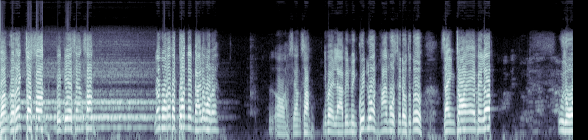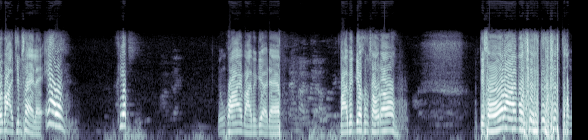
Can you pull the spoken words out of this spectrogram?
Vâng, Greg cho Son, bên kia sang Son. Lô 1 đã bật quân lên cái lô 1 đây. Rồi, sang Son. Như vậy là bên mình quýt luôn, 2-1 sẽ đầu thứ tư dành cho Evelop. Ui rồi bài chim sẻ này eo ơi. Khiếp. Đúng khoai, bài bên kia đẹp. Bài bên kia không xấu đâu. Tỷ số là 1 từ trong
